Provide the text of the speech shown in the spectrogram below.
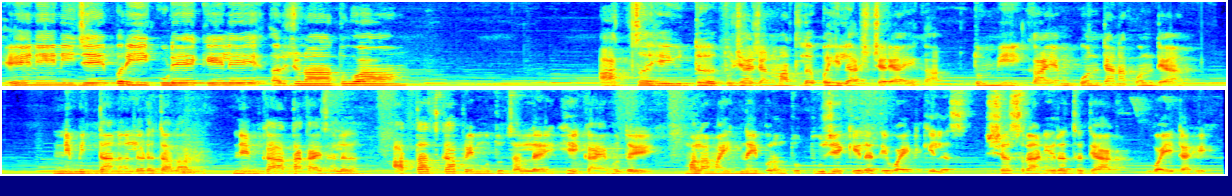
हे ने निजे परी कुडे केले अर्जुना तुवा. आजचं हे युद्ध तुझ्या जन्मातलं पहिलं आश्चर्य आहे का? तुम्ही कायम कोणत्या ना कोणत्या निमित्तानं लढत आलात. नेमकं आता काय झालं? आताच का प्रेम तू चाललंय? हे काय होतंय? मला माहीत नाही परंतु तू जे केलं ते वाईट केलंस. शस्त्र आणि रथ त्याग वाईट आहे.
